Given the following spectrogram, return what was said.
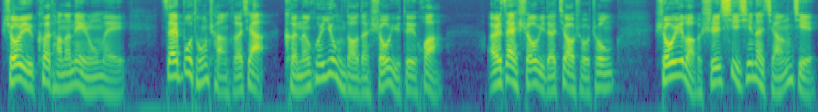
手语课堂的内容为在不同场合下可能会用到的手语对话，而在手语的教授中。手语老师细心的讲解，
